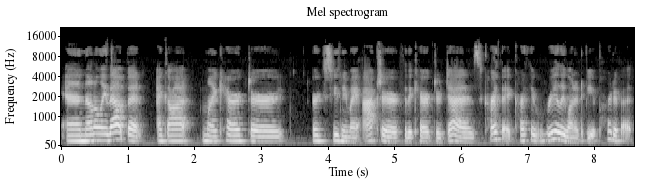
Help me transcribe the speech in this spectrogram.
and not only that but i got my character or excuse me my actor for the character des karthik karthik really wanted to be a part of it.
